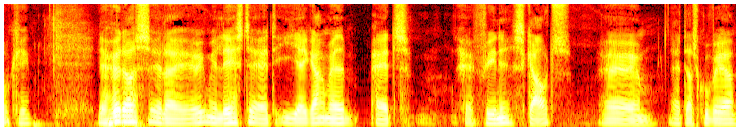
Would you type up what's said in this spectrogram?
Ok. Jeg hørte også, eller jeg leste, at I er i gang med at finne scouts. Øh, at der skulle være,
